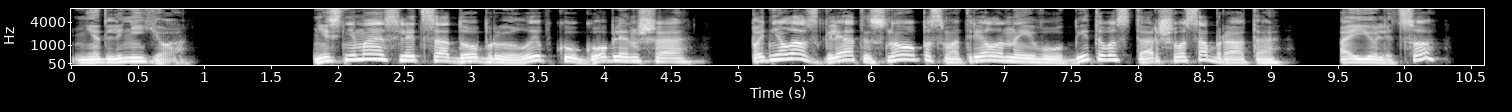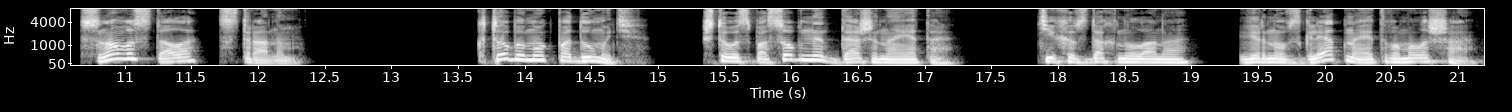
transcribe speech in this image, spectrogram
не для нее. Не снимая с лица добрую улыбку, гоблинша подняла взгляд и снова посмотрела на его убитого старшего собрата, а ее лицо снова стало странным. «Кто бы мог подумать, что вы способны даже на это?» Тихо вздохнула она, вернув взгляд на этого малыша.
